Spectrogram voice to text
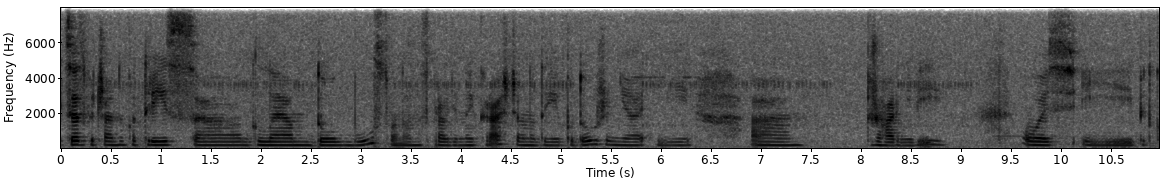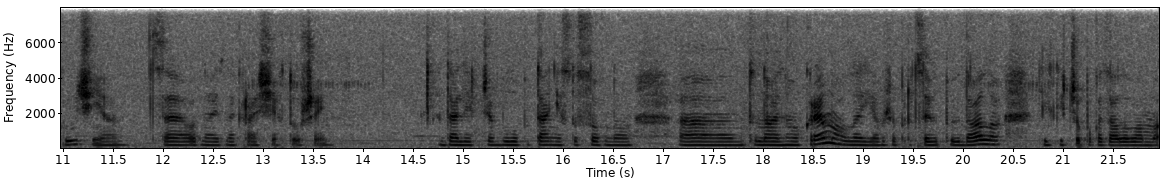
І це, звичайно, Catrice е, Glam Doll Boost. Вона насправді найкраща, вона дає подовження і дуже гарні вії. Ось і підкручення це одна із найкращих тушей. Далі ще було питання стосовно тонального крему, але я вже про це відповідала. Тільки що показала вам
